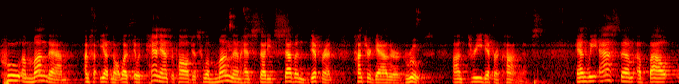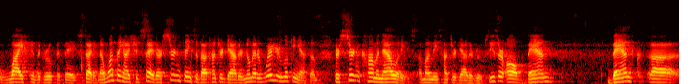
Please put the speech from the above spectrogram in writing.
who among them, I'm sorry, yeah, no, it was, it was 10 anthropologists who among them had studied seven different hunter-gatherer groups on three different continents. And we asked them about life in the group that they studied. Now, one thing I should say, there are certain things about hunter-gatherer, no matter where you're looking at them, there are certain commonalities among these hunter-gatherer groups. These are all band, band uh,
